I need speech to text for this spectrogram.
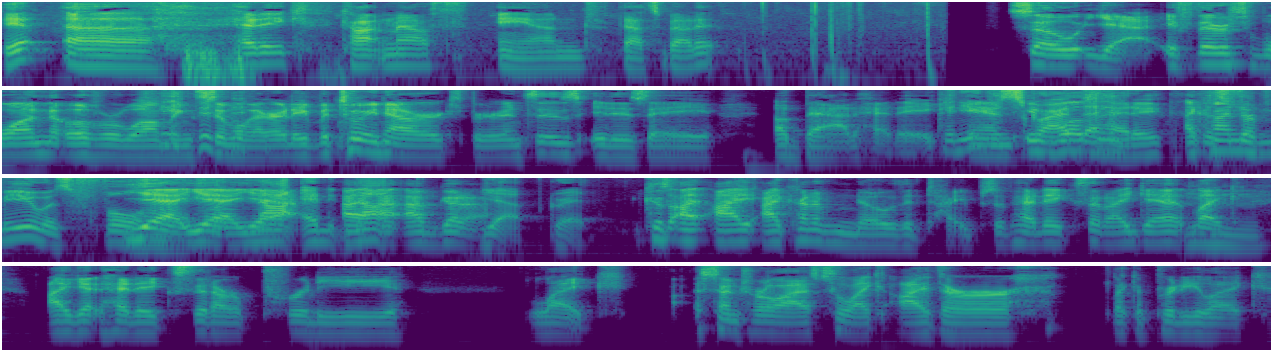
yep, uh, headache, cotton mouth, and that's about it. So yeah, if there's one overwhelming similarity between our experiences, it is a a bad headache. Can you And describe the headache? I 'Cause kind for of me it was full. yeah, head, yeah, yeah. Not, and not, I, I'm gonna yeah, great. Because I, I I kind of know the types of headaches that I get. Like Mhm. I get headaches that are pretty like centralized to like either like a pretty like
